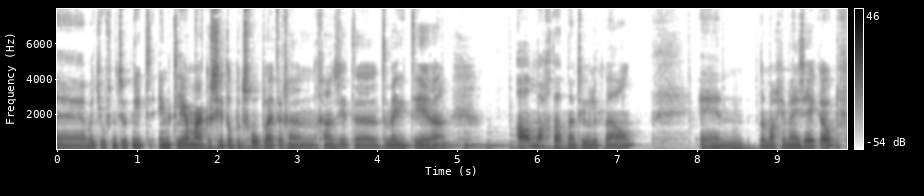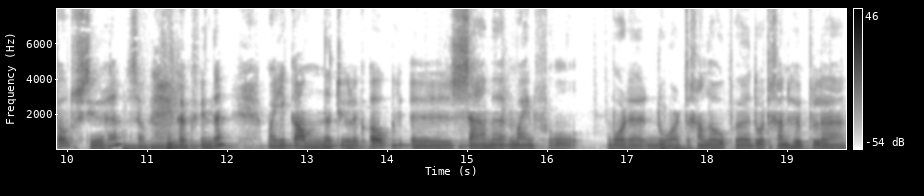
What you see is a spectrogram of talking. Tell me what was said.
uh, want je hoeft natuurlijk niet in kleermakers zitten op het schoolplein te gaan zitten te mediteren. Al mag dat natuurlijk wel. En dan mag je mij zeker ook de foto's sturen. Dat zou ik heel leuk vinden. Maar je kan natuurlijk ook uh, samen mindful worden door te gaan lopen, door te gaan huppelen.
